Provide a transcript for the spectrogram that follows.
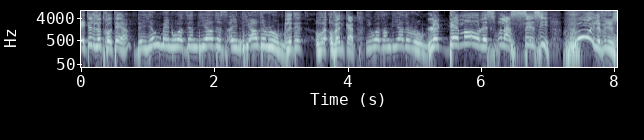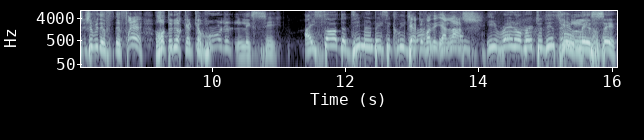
était de l'autre côté. hein. The young man was in the other in the other room. Il était au au 24. He was on the other room. Le démon, l'esprit l'a saisi. Ouh, il est venu. J'ai vu des, des frères retenir quelqu'un. Ouh, Laisser. I saw the demon basically il y a l'arche. He ran over to this Il room. laissait.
